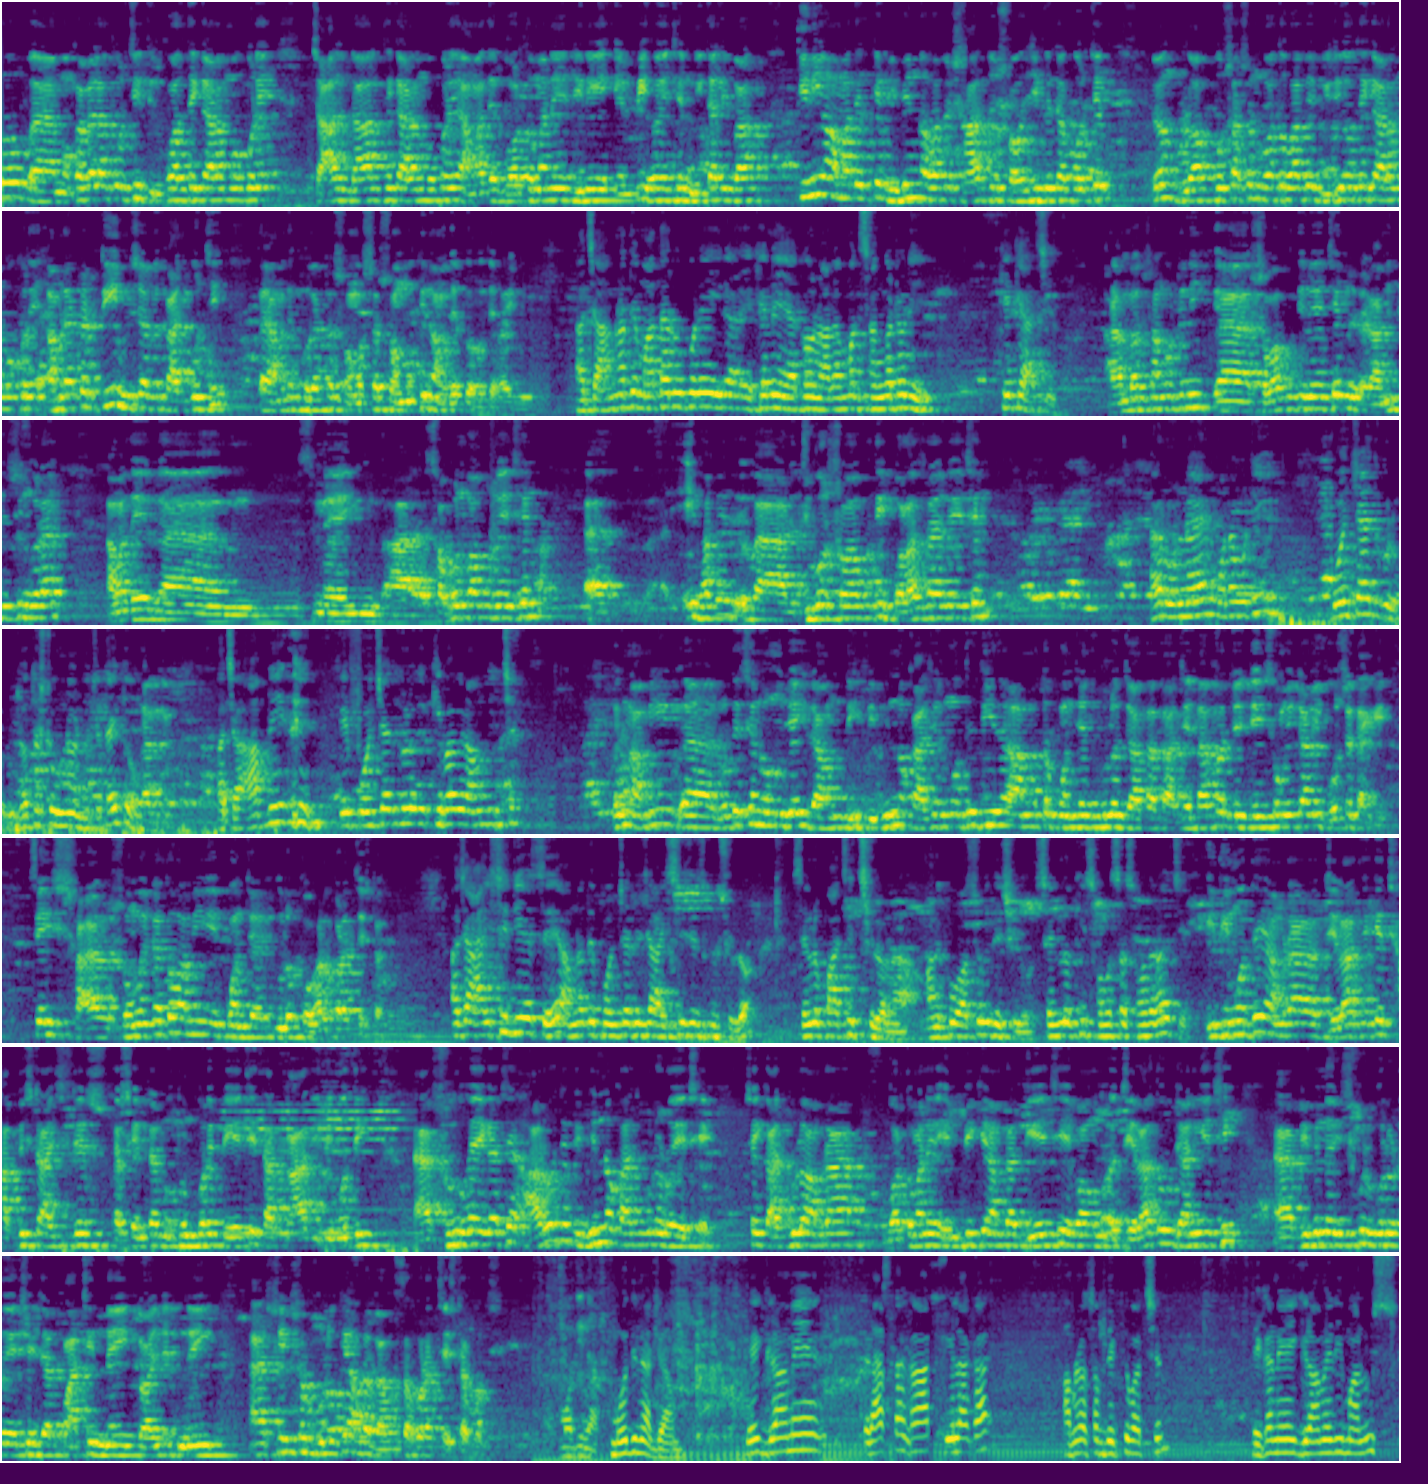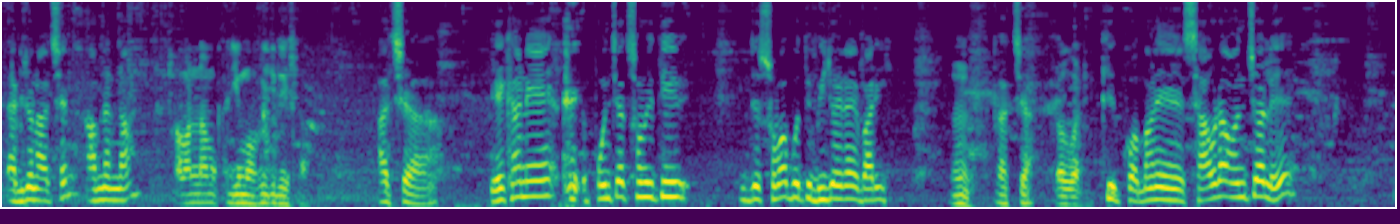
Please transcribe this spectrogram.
মোকাবেলা করছি ত্রিপল থেকে আরম্ভ করে চাল ডাল থেকে আরম্ভ করে আমাদের বর্তমানে যিনি এমপি হয়েছেন মিতালি বাগ তিনিও আমাদেরকে বিভিন্নভাবে সাহায্য সহযোগিতা করছেন এবং ব্লক প্রশাসনগতভাবে ভিডিও থেকে আরম্ভ করে আমরা একটা টিম হিসাবে কাজ করছি তাই আমাদের খুব একটা সমস্যার সম্মুখীন আমাদেরকে হতে হয়নি। আচ্ছা আপনাদের মাথার উপরে এরা এখানে এখন আরামবাগ সাংগঠনিক কে কে আছে? আরামবাগ সাংগঠনিক সভাপতি রয়েছেন রামেন্দ্র সিংহ রায় আমাদের স্বপনবাবু রয়েছেন এইভাবে আর যুব সভাপতি পলাশ রায় রয়েছেন। এখন উন্নয়ন মোটামুটি পঞ্চায়েতগুলো যথেষ্ট উন্নয়ন হচ্ছে তাই তো? আচ্ছা আপনি এই পঞ্চায়েতগুলোকে কীভাবে রাউন্ড দিচ্ছেন? দেখুন আমি রোটেশন অনুযায়ী রাউন্ড দিই। বিভিন্ন কাজের মধ্যে দিয়ে আমার তো পঞ্চায়েতগুলো যাতায়াত আছে। তারপর যে যেই সময়টা আমি বসে থাকি সেই সময়টাতেও আমি পঞ্চায়েতগুলো কভার করার চেষ্টা করি। আচ্ছা আইসিডিএসে আপনাদের পঞ্চায়েতে যে আইসিডিএসগুলো ছিল সেগুলো প্রাচীর ছিল না মানে খুব অসুবিধে ছিল। সেগুলো কি সমস্যার সমাধান হয়েছে? ইতিমধ্যেই আমরা জেলা থেকে ছাব্বিশটা আইসিডিএস সেন্টার নতুন করে পেয়েছি। তার কাজ ইতিমধ্যেই শুরু হয়ে গেছে। আরও যে বিভিন্ন কাজগুলো রয়েছে সেই কাজগুলো আমরা বর্তমানে এমপিকে আমরা দিয়েছি এবং জেলাতেও জানিয়েছি বিভিন্ন স্কুলগুলো রয়েছে যার পাঁচিল নেই টয়লেট নেই সেই সবগুলোকে আমরা ব্যবস্থা করার চেষ্টা করছি। মদিনা। মদিনা গ্রাম। এই গ্রামে রাস্তাঘাট এলাকায় আপনারা সব দেখতে পাচ্ছেন। এখানে এই গ্রামেরই মানুষ একজন আছেন। আপনার নাম? আমার নাম কাজী মফিজুল ইসলাম। আচ্ছা এখানে পঞ্চায়েত সমিতির যে সভাপতি বিজয় রায়ের বাড়ি আচ্ছা। রঘুবাটি কি ক- মানে সাউরা অঞ্চলে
